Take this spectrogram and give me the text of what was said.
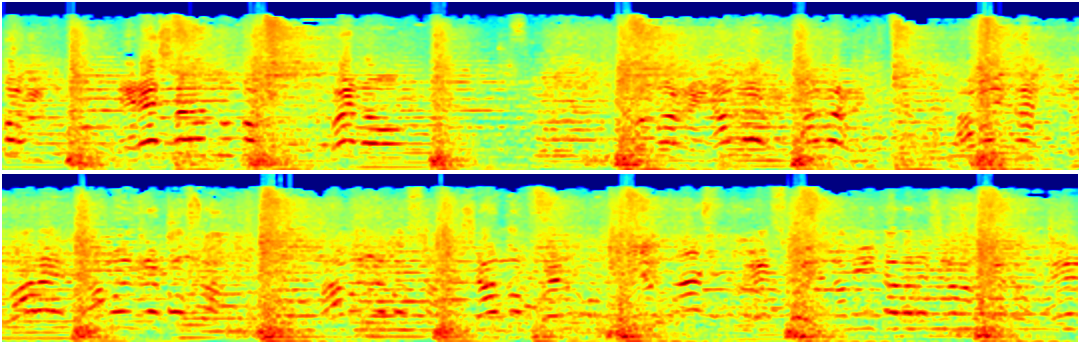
poquito. Adelante un poquito. Bueno. No corre, no corre, no corre. Vamos a ir tranquilos, ¿vale? Vamos a ir. Vamos a ir reposando. Echando freno. Eso es, una mitad derecha la. Eh,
